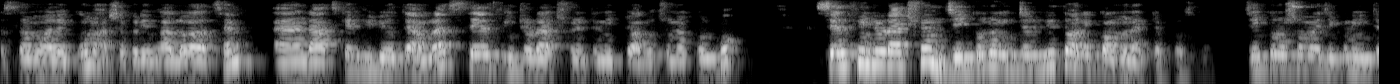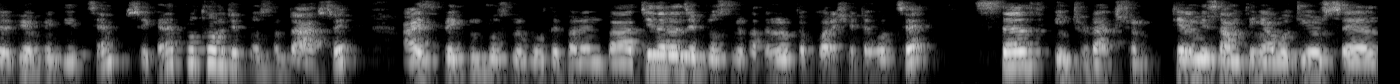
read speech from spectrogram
আসসালামু আলাইকুম, আশা করি ভালো আছেন। এন্ড আজকের ভিডিওতে আমরা সেলফ ইন্ট্রোডাকশন এটা নিয়ে একটু আলোচনা করব। সেলফ ইন্ট্রোডাকশন যে কোনো ইন্টারভিউতে অনেক কমন একটা প্রশ্ন। যে কোনো সময় যে কোনো ইন্টারভিউ আপনি দিচ্ছেন, সেখানে প্রথম যে প্রশ্নটা আসে আইস ব্রেকিং প্রশ্ন বলতে পারেন বা জেনারেল যে প্রশ্ন সাধারণত করে, সেটা হচ্ছে self introduction tell me something about yourself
